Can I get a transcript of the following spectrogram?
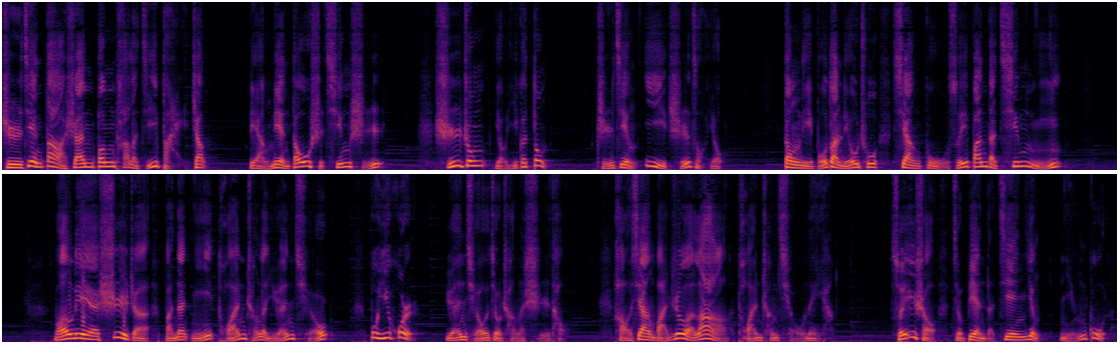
只见大山崩塌了几百丈，两面都是青石，石中有一个洞，直径一尺左右，洞里不断流出像骨髓般的青泥。王烈试着把那泥团成了圆球，不一会儿，圆球就成了石头，好像把热蜡团成球那样，随手就变得坚硬凝固了。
